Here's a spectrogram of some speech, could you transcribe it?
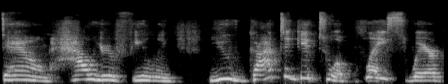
down how you're feeling. You've got to get to a place where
